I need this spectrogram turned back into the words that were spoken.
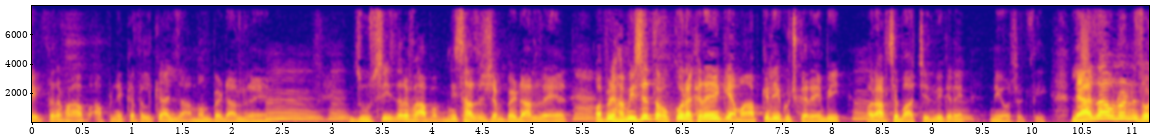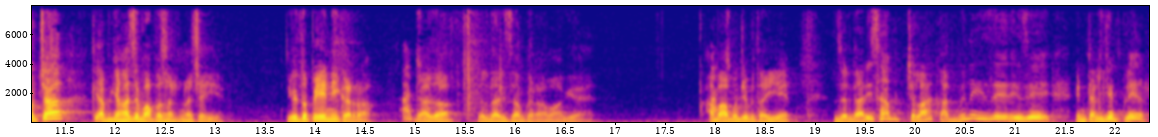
एक तरफ़ आप अपने कत्ल का इल्ज़ाम हम पे डाल रहे हैं दूसरी तरफ़ आप अपनी साजिश हम पे डाल रहे हैं और फिर हम ही से तो रख रहे हैं कि हम आपके लिए कुछ करें भी और आपसे बातचीत भी करें नहीं हो सकती। लिहाजा उन्होंने सोचा कि अब यहाँ से वापस हटना चाहिए। ये तो पे नहीं कर रहा। अच्छा। लिहाजा जरदारी साहब का नाम आ गया है। अब आप मुझे बताइए जरदारी साहब चलाक आदमी ना is is a intelligent player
